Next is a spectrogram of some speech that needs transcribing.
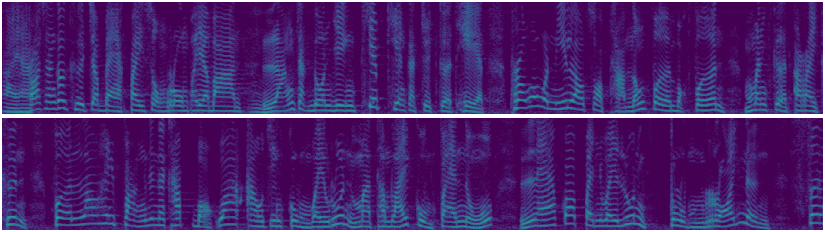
ใช่ฮะเพราะฉะนั้นก็คือจะแบกไปส่งโรงพยาบาล หลังจากโดนยิงเทียบเคียงกับจุดเกิดเหตุ เพราะว่าวันนี้เราสอบถามน้องเฟิร์นบอกเฟิร์นมันเกิดอะไรขึ้น เฟิร์นเล่าให้ฟังเนี่ยนะครับ บอกว่าเอาจริงกลุ่มวัยรุ่นมาทำร้ายกลุ่มแฟนหนู แล้วก็เป็นวัยรุ่นกลุ่มร้อยหนึ่งซึ่ง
